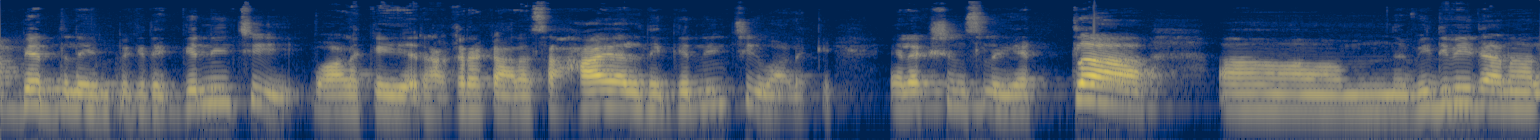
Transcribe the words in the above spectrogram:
అభ్యర్థుల ఎంపిక దగ్గర నుంచి వాళ్ళకి రకరకాల సహాయాల దగ్గర నుంచి వాళ్ళకి ఎలక్షన్స్లో ఎట్లా విధి విధానాల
